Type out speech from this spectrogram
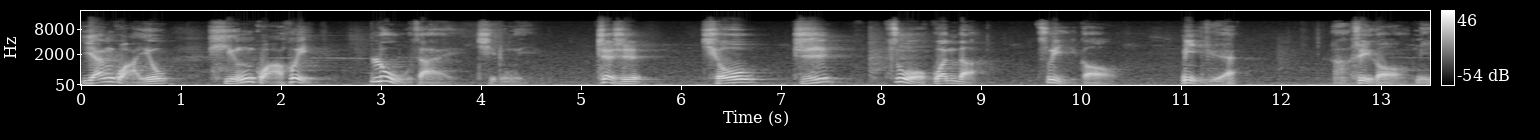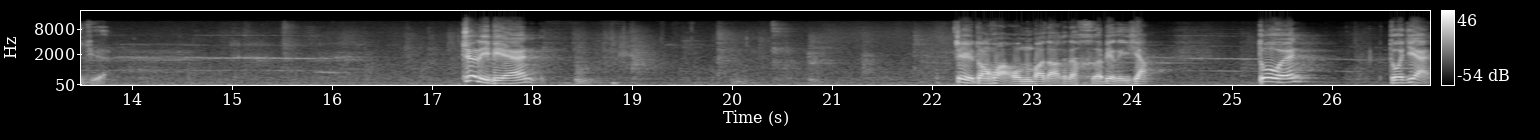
言寡忧，行寡悔，路在其中矣。这是求职做官的。最高秘诀啊，最高秘诀。这里边这一段话，我们把它给它合并一下：多闻多见，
